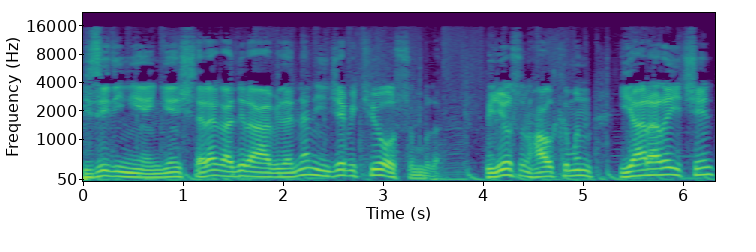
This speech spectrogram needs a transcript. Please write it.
Bizi dinleyen gençlere Kadir abilerinden ince bir tüyo olsun bu da. Biliyorsun halkımın yararı için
